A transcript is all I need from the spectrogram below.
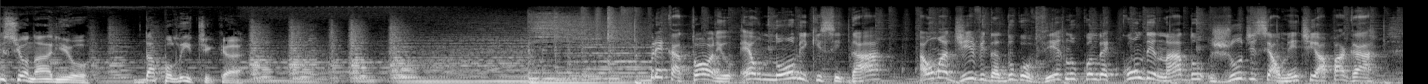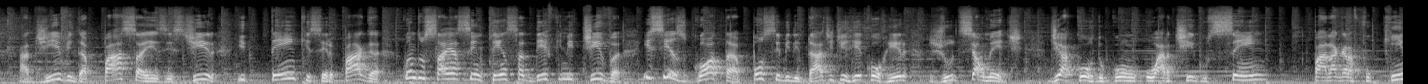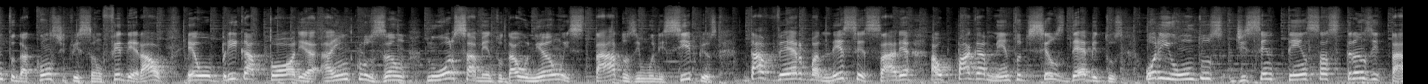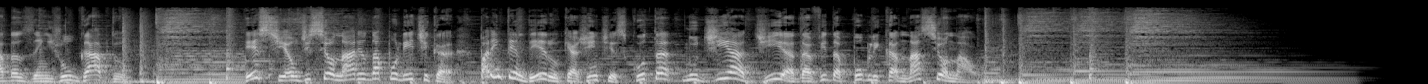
Dicionário da Política. Precatório é o nome que se dá a uma dívida do governo quando é condenado judicialmente a pagar. A dívida passa a existir e tem que ser paga quando sai a sentença definitiva e se esgota a possibilidade de recorrer judicialmente. De acordo com o artigo 100 parágrafo 5 da Constituição Federal, é obrigatória a inclusão no orçamento da União, estados e municípios da verba necessária ao pagamento de seus débitos, oriundos de sentenças transitadas em julgado. Este é o Dicionário da Política, para entender o que a gente escuta no dia a dia da vida pública nacional.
